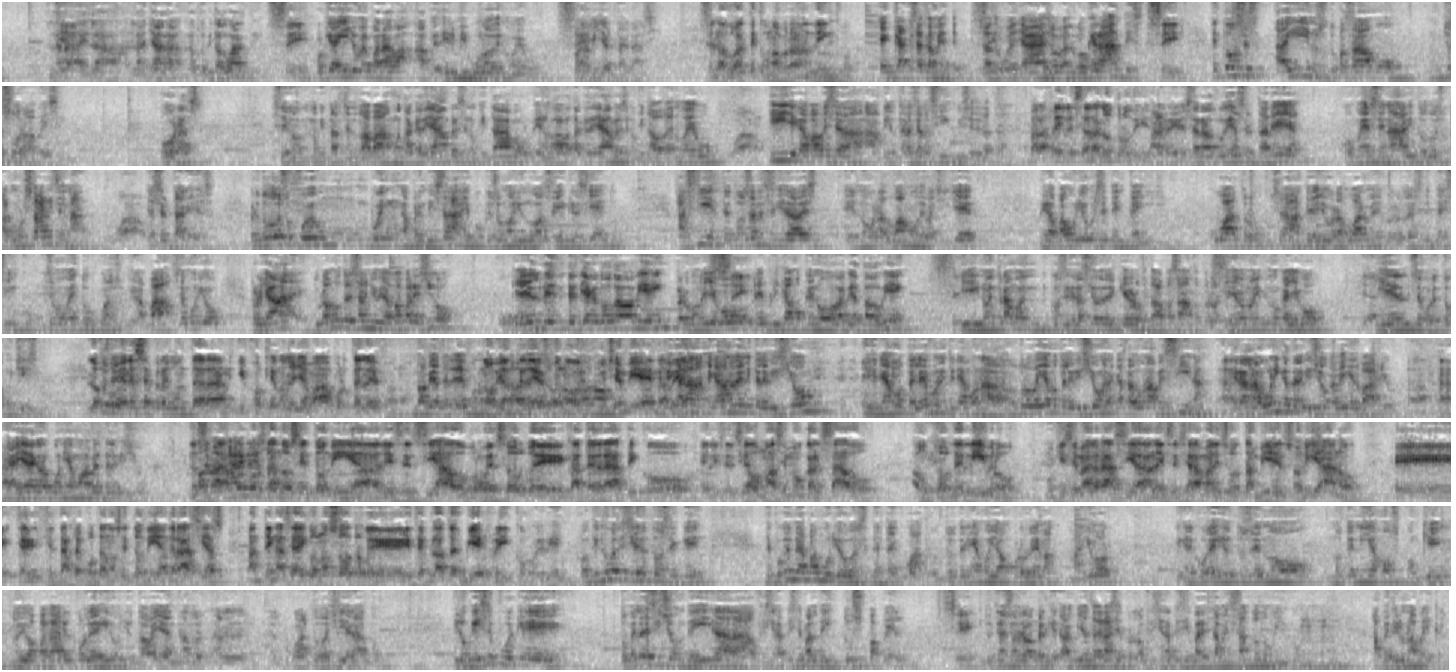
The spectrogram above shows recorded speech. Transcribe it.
la, la, ya la, autopista Duarte. Sí. Porque ahí yo me paraba a pedir mi bola de nuevo para Villa Altagracia. Se la Duarte con Abraham Lincoln. Exactamente, pues ya eso lo que era antes. Sí. Entonces ahí nosotros pasábamos muchas horas a veces horas, se nos, nos daba un ataque de hambre, se nos quitaba, volvieron a dar ataque de hambre, se nos quitaba de nuevo. Y llegaba a veces a, a, a las 5 y 6 de la tarde. Para regresar al otro día. Para regresar al otro día, hacer tarea, comer, cenar y todo eso, almorzar y cenar. Y hacer tareas. Pero todo eso fue un, buen aprendizaje porque eso nos ayudó a seguir creciendo. Así, entre todas esas necesidades, eh, nos graduamos de bachiller. Mi papá murió en el 73 cuatro, o sea, antes de yo graduarme, en el 75, en ese momento, bueno, mi papá se murió, pero ya duramos tres años y mi papá apareció. Que él entendía que todo estaba bien, pero cuando llegó le explicamos que no había estado bien. Y no entramos en consideración de qué era lo que estaba pasando, pero el dinero nunca llegó. Y él se molestó muchísimo. Los jóvenes se preguntarán, ¿y por qué no lo llamaba por teléfono? No había teléfono. No, había teléfono, escuchen bien. En, mi casa, no había ni televisión, ni teníamos teléfono, ni teníamos nada. Nosotros veíamos televisión en la casa de una vecina, que era la única televisión que había en el barrio. Y ahí era que nos poníamos a ver televisión. Nos está reportando sintonía, licenciado, profesor de catedrático, el licenciado Máximo Calzado, autor del libro. Muchísimas gracias, la licenciada Marisol también, Soriano, eh, que, están reportando sintonía. Gracias, manténgase ahí con nosotros, que este plato es bien rico. Muy bien. Continúa diciendo entonces que después que mi papá murió en el 74, entonces teníamos ya un problema mayor. En el colegio entonces no, no teníamos con quién no iba a pagar el colegio, yo estaba ya entrando al, cuarto de bachillerato. Y lo que hice fue que tomé la decisión de ir a la oficina principal de Indus Papel. Sí. Industria Nacional de Papel, que estaba en Villa de Gracia, pero la oficina principal estaba en Santo Domingo, a pedir una beca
